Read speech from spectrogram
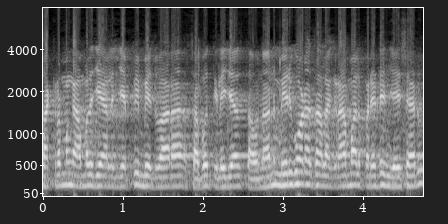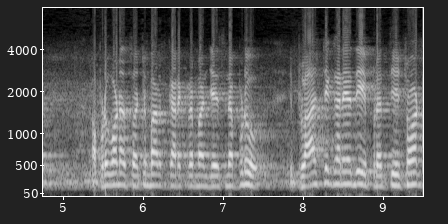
సక్రమంగా అమలు చేయాలని చెప్పి మీ ద్వారా సభ తెలియజేస్తా ఉన్నాను. మీరు కూడా చాలా గ్రామాలు పర్యటన చేశారు. అప్పుడు కూడా స్వచ్ఛ భారత్ కార్యక్రమాన్ని చేసినప్పుడు ఈ ప్లాస్టిక్ అనేది ప్రతి చోట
